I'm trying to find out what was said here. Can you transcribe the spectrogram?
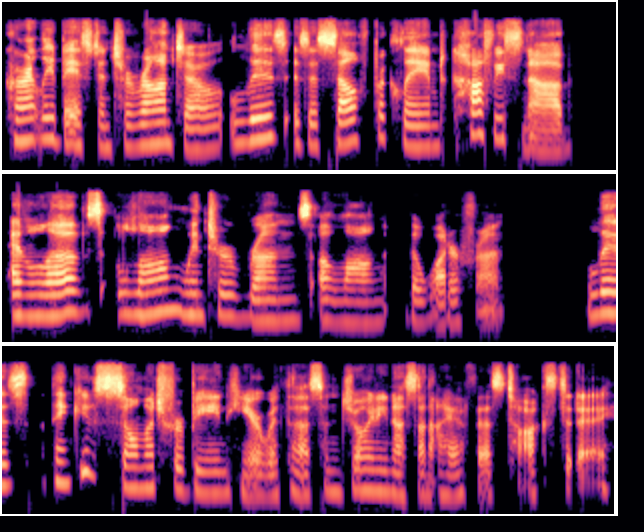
Currently based in Toronto, Liz is a self proclaimed coffee snob and loves long winter runs along the waterfront. Liz, thank you so much for being here with us and joining us on IFS Talks today.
